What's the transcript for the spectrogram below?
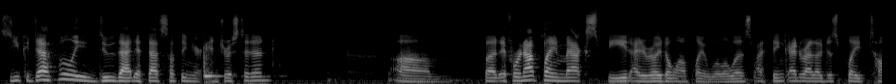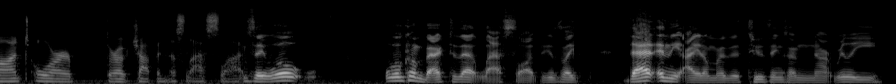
So you could definitely do that if that's something you're interested in. Um, but if we're not playing max speed, I really don't want to play will wisp I think I'd rather just play Taunt or Throat Chop in this last slot. Say, well, we'll come back to that last slot because like that and the item are the two things I'm not really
